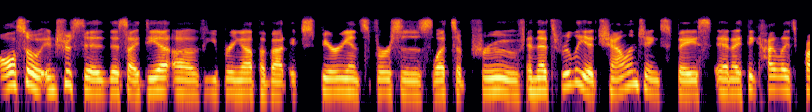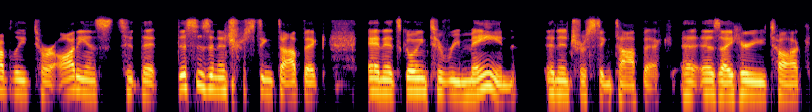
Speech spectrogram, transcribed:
also interested this idea of you bring up about experience versus what's approved, and that's really a challenging space. And I think highlights probably to our audience to, that this is an interesting topic, and it's going to remain an interesting topic as I hear you talk.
